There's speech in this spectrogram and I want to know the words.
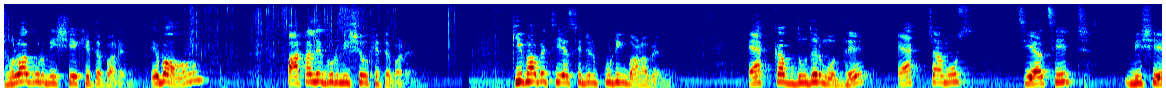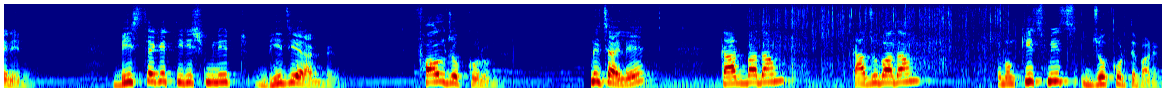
ঝোলা গুড় মিশিয়ে খেতে পারেন এবং পাটালি গুড় মিশিয়েও খেতে পারেন। কীভাবে চিয়া সিডের পুডিং বানাবেন? এক কাপ দুধের মধ্যে এক চামচ চিয়া সিড মিশিয়ে নিন। বিশ থেকে তিরিশ মিনিট ভিজিয়ে রাখবেন। ফল যোগ করুন। আপনি চাইলে কাঠবাদাম, কাজু বাদাম এবং কিশমিশ যোগ করতে পারেন।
